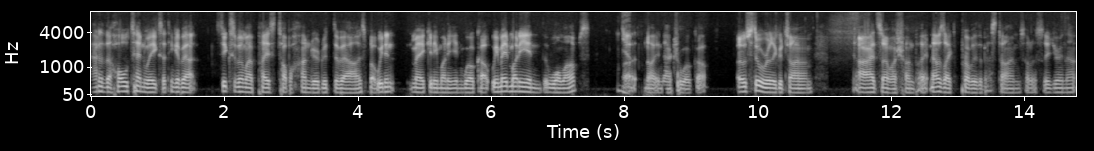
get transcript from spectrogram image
out of the whole ten weeks, I think about six of them I placed top 100 with Devours, but we didn't make any money in World Cup. We made money in the warm ups, Yeah. but not in actual World Cup. it was still a really good time. I had so much fun playing. That was like probably the best times, honestly, during that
